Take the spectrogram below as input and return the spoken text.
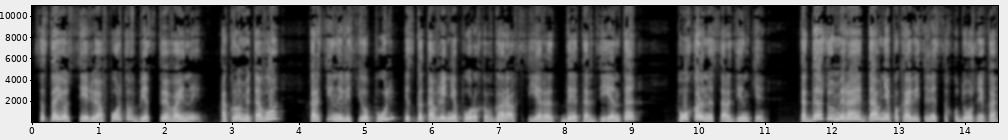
создает серию афортов бедствия войны. А кроме того, картины «Литье пуль», «Изготовление пороха в горах Сьерра де Тардиента», «Похороны сардинки». Тогда же умирает давняя покровительница художника,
